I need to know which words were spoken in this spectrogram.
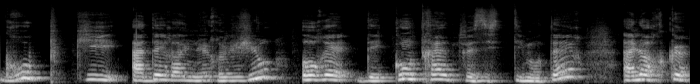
groupes qui adhèrent à une religion auraient des contraintes vestimentaires, alors que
